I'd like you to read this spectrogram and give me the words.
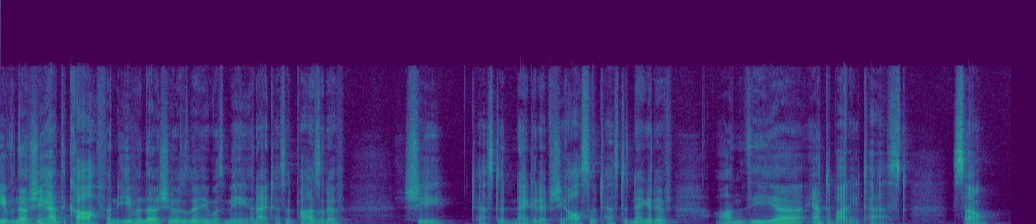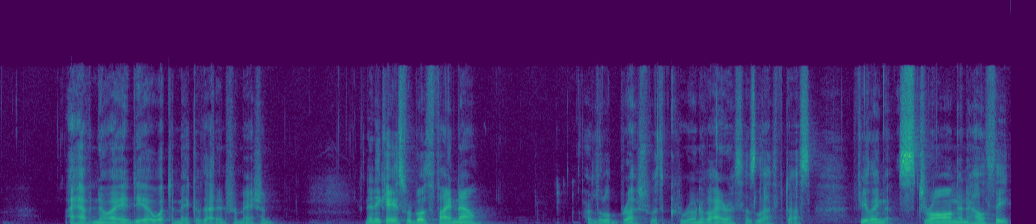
even though she had the cough and even though she was living with me and I tested positive, she tested negative. She also tested negative on the uh, antibody test. So I have no idea what to make of that information. In any case, we're both fine now. Our little brush with coronavirus has left us feeling strong and healthy.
